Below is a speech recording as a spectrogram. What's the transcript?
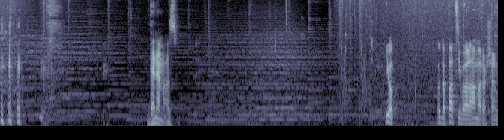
De nem az. Jó. Oda pacival hamarosan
